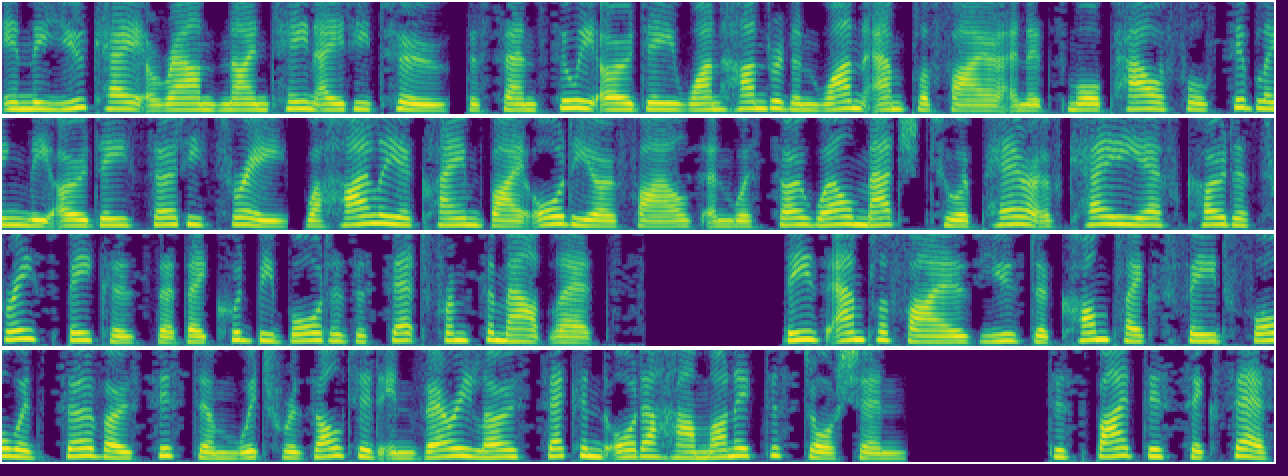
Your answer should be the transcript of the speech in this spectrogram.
In the UK around 1982, the Sansui OD101 amplifier and its more powerful sibling the OD33, were highly acclaimed by audiophiles and were so well matched to a pair of KEF Coda 3 speakers that they could be bought as a set from some outlets. These amplifiers used a complex feed-forward servo system which resulted in very low second-order harmonic distortion. Despite this success,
